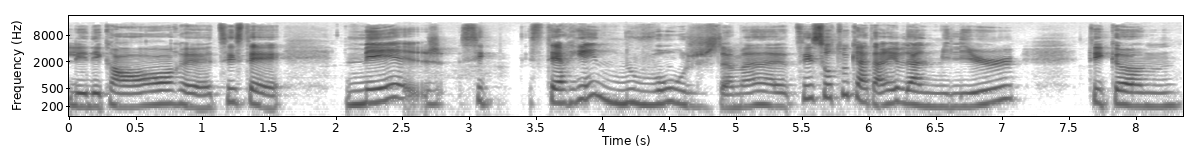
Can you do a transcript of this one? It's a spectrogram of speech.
les décors, euh, c'était. Mais c'était rien de nouveau, justement. Surtout quand t'arrives dans le milieu, t'es comme.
